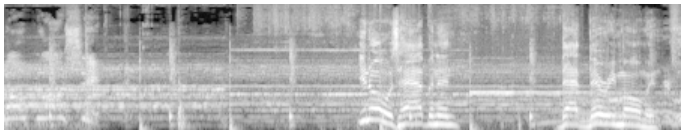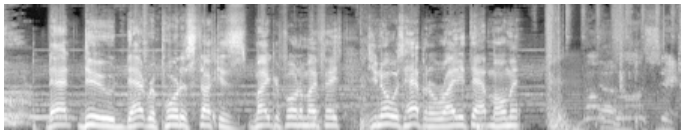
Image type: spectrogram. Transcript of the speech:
No bullshit. You know what was happening? That very moment, that dude, that reporter stuck his microphone in my face. Do you know what was happening right at that moment? No bullshit.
